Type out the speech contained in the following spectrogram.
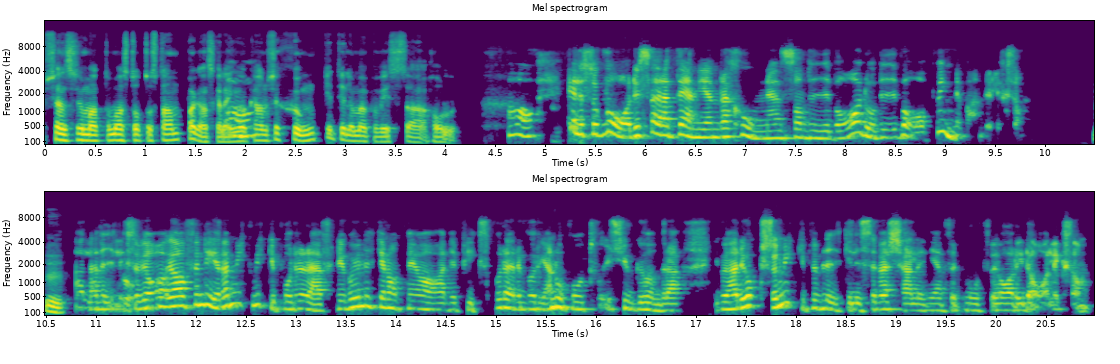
känns som att de har stått och stampat ganska länge ja. och kanske sjunkit till och med på vissa håll. Ja. Eller så var det så här att den generationen som vi var då, vi var på innebandy. Liksom. Mm. Alla vi. Liksom. Jag, jag har funderat mycket, mycket på det där, för det var ju likadant när jag hade Pixbo där i början då på 2000. Vi hade också mycket publik i Lisebergshallen jämfört mot vad vi har idag. Liksom.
